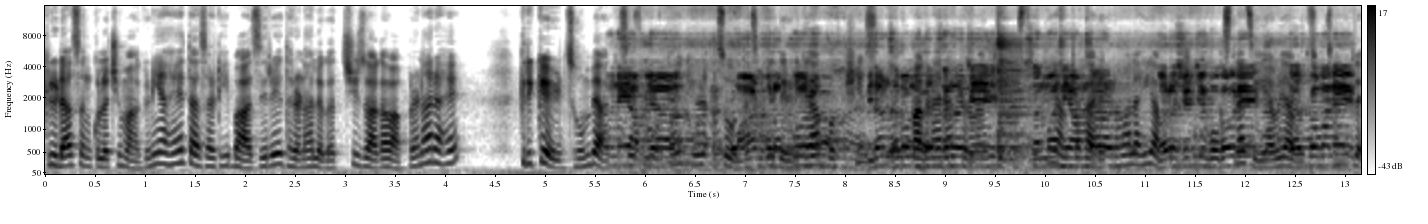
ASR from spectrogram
क्रीडा संकुलाची मागणी आहे त्यासाठी बाजिरे धरणालगतची जागा वापरणार आहे. क्रिकेट झोंब्या खेळ असो त्यासाठी कोल्हापूर बक्षीस मागणाऱ्या मतदारसंघाचे तरुणांची उपस्थिती सन्माननीय आमच्या आमदार कार्यक्रमालाही असल्याचे यावेळी आवर्जून सांगितले.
